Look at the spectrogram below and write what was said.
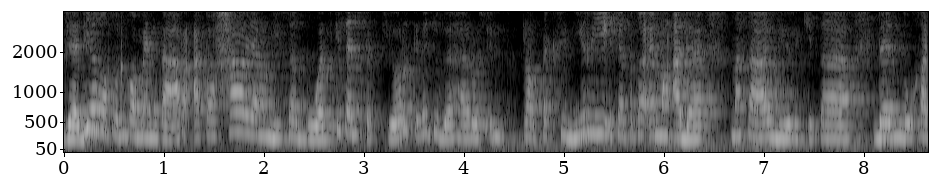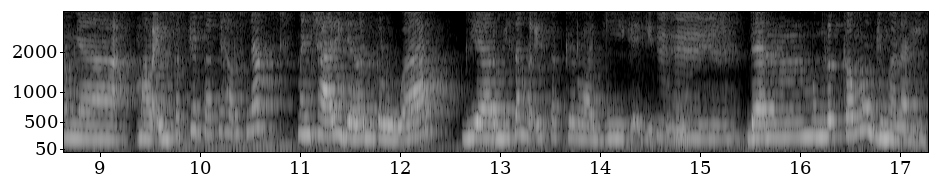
Jadi apa pun komentar atau hal yang bisa buat kita insecure, kita juga harus introspeksi diri. Siapa tahu emang ada masalah di diri kita dan bukannya malah insecure, tapi harusnya mencari jalan keluar biar bisa nggak insecure lagi kayak gitu. Dan menurut kamu gimana nih?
